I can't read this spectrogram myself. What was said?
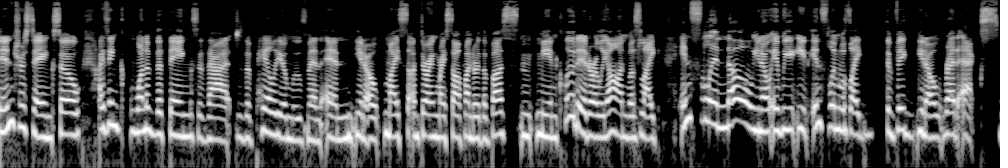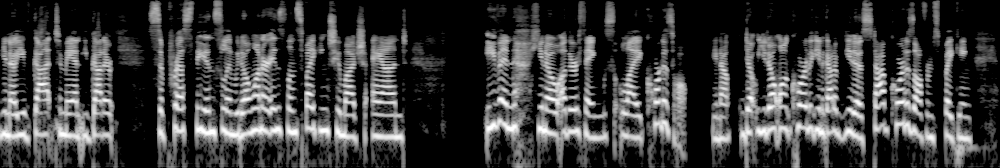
Interesting. So I think one of the things that the paleo movement and, you know, my, throwing myself under the bus, m- me included early on was like insulin. No, you know, if we eat insulin was like the big, you know, red X, you know, you've got to man, you've got to suppress the insulin. We don't want our insulin spiking too much. And even, you know, other things like cortisol you know, don't you don't want cortisol. You know got to you know stop cortisol from spiking.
